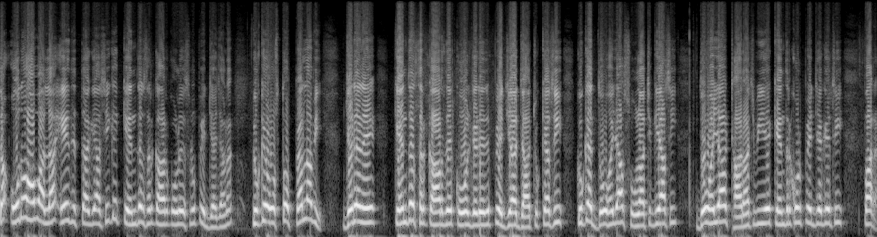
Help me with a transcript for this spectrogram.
ਤਾਂ ਉਦੋਂ ਹਵਾਲਾ ਇਹ ਦਿੱਤਾ ਗਿਆ ਸੀ ਕਿ ਕੇਂਦਰ ਸਰਕਾਰ ਕੋਲ ਇਸ ਨੂੰ ਭੇਜਿਆ ਜਾਣਾ ਕਿਉਂਕਿ ਉਸ ਤੋਂ ਪਹਿਲਾਂ ਵੀ ਜਿਹੜੇ ਨੇ ਕੇਂਦਰ ਸਰਕਾਰ ਦੇ ਕੋਲ ਜਿਹੜੇ ਭੇਜਿਆ ਜਾ ਚੁੱਕਿਆ ਸੀ, ਕਿਉਂਕਿ 2016 ਚ ਗਿਆ ਸੀ 2018 ਚ ਵੀ ਇਹ ਕੇਂਦਰ ਕੋਲ ਭੇਜੇ ਗਏ ਸੀ, ਪਰ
